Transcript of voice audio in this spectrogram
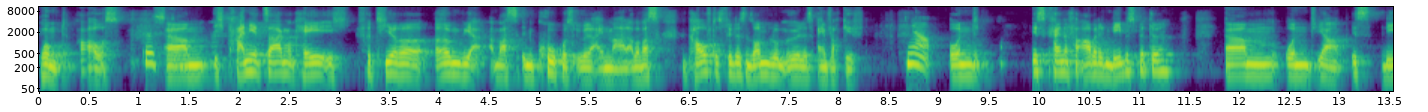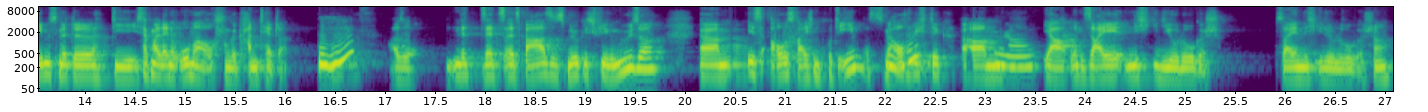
Punkt, aus. Ähm, ich kann jetzt sagen, okay, ich frittiere irgendwie was in Kokosöl einmal, aber was gekauftes frittiertes Sonnenblumenöl ist einfach Gift. Ja. Und ist keine verarbeiteten Lebensmittel ähm, und ja, ist Lebensmittel, die, ich sag mal, deine Oma auch schon gekannt hätte. Mhm. Also setzt als Basis möglichst viel Gemüse, ähm, ist ausreichend Protein, das ist mir mhm. auch wichtig, ähm, genau. ja, und sei nicht ideologisch. sei nicht ideologisch. Ja?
